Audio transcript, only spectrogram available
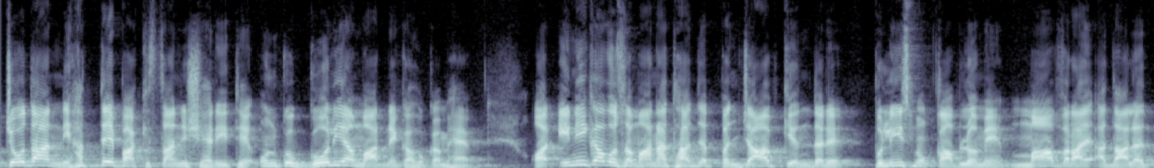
चौदह निहत्ते पाकिस्तानी शहरी थे, उनको गोलियाँ मारने का हुक्म है। और इन्हीं का वो ज़माना था जब पंजाब के अंदर पुलिस मुकाबलों में मावराय अदालत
